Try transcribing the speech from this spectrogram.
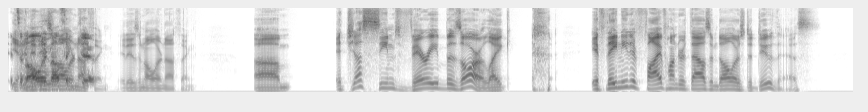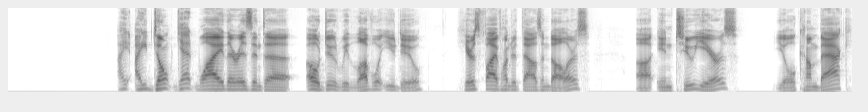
It's yeah, an all, it or nothing, all or nothing. Too. It is an all or nothing. Um, it just seems very bizarre. Like, if they needed five hundred thousand dollars to do this, I I don't get why there isn't a oh, dude, we love what you do. Here's five hundred thousand dollars. Uh, in two years, you'll come back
